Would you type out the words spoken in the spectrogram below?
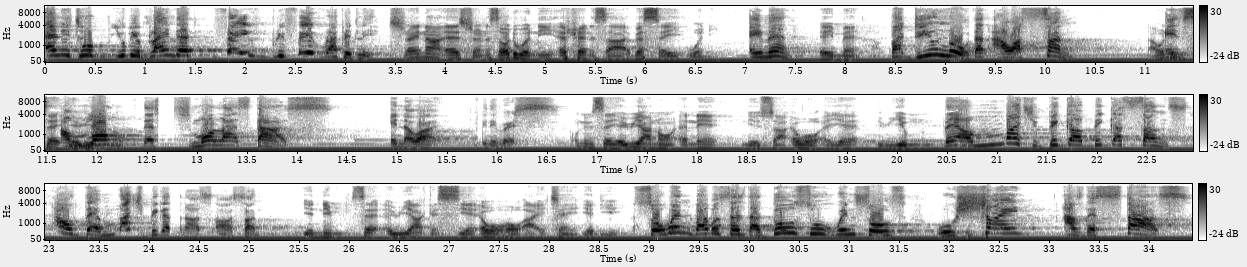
and it will you'll be blinded very brief, very rapidly. hyerɛn no a ɛrehyerɛn no sɛ wode w'ani hwɛ no saa a, ɛbɛsɛe w'ani Amen. amen But do you know that our sun is among the smaller stars in our universe? wonim sɛ yɛwia no ne neesua ɛwɔ ɛyɛ ewiem There are much bigger, bigger suns out there, much bigger than our, our sun. Yɛnim sɛ awia kɛseɛ ɛwɔ hɔ a ɛkyɛn yɛdie So when Bible says that those who win souls will shine as the stars,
